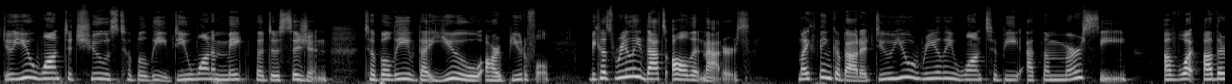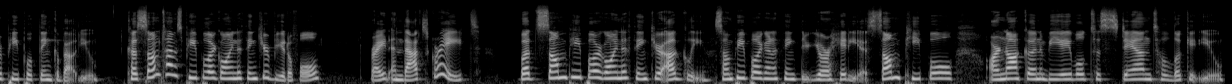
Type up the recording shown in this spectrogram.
Do you want to choose to believe? Do you want to make the decision to believe that you are beautiful? Because really, that's all that matters. Like, think about it. Do you really want to be at the mercy of what other people think about you? Because sometimes people are going to think you're beautiful, right? And that's great. But some people are going to think you're ugly. Some people are going to think you're hideous. Some people are not going to be able to stand to look at you.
